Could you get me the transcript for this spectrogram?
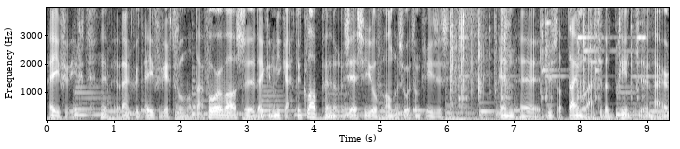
evenwicht. Eigenlijk het evenwicht van wat daarvoor was. De economie krijgt een klap, een recessie of een ander soort van crisis. En uh, dus dat tuimelaartje dat begint naar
